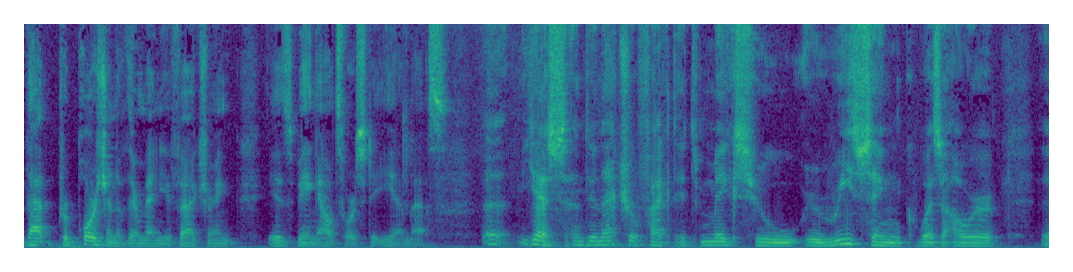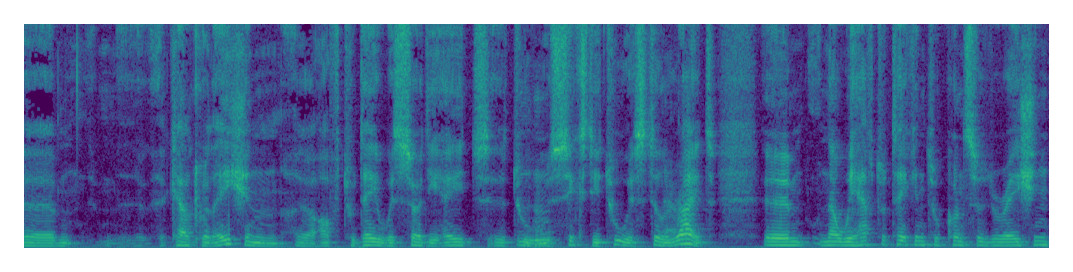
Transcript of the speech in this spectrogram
that proportion of their manufacturing is being outsourced to EMS. Uh, yes, and in actual fact, it makes you rethink whether our um, calculation uh, of today with 38 uh, to mm-hmm. 62 is still yeah. right. Um, now we have to take into consideration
